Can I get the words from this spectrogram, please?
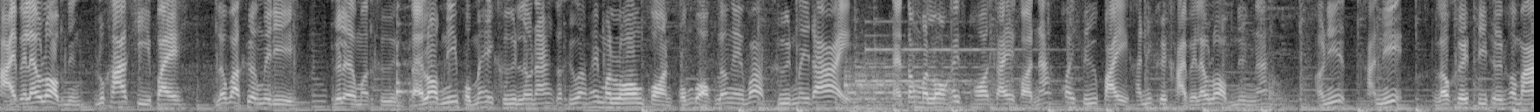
ขายไปแล้วรอบหนึ่งลูกค้าขี่ไป แล้วว่าเครื่องไม่ดี ก็เลยเอามาคืน แต่รอบนี้ผมไม่ให้คืนแล้วนะ ก็คือว่าให้มาลองก่อน ผมบอกแล้วไงว่าคืนไม่ได้ แต่ต้องมาลองให้พอใจก่อนนะ ค่อยซื้อไป คันนี้เคยขายไปแล้วรอบหนึ่งนะเอานี้คันนี้เราเคยตีเทินเข้ามา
